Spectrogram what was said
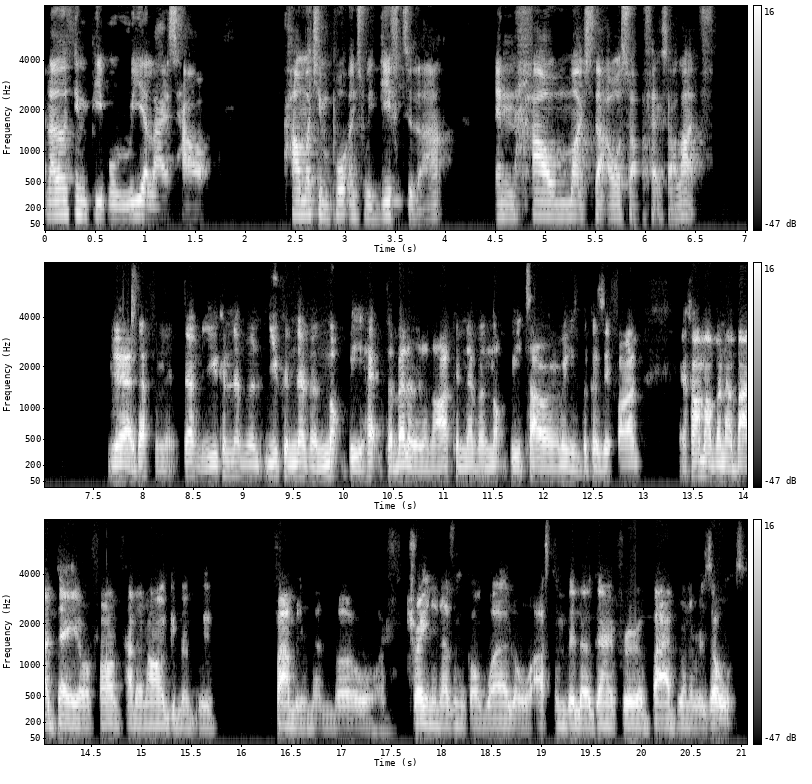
and I don't think people realize how how much importance we give to that and how much that also affects our life. Yeah, definitely, definitely. You can never, you can never not be Hector Bellerin, and I can never not be Tyrone because if I'm, if I'm having a bad day, or if I've had an argument with family member, or training hasn't gone well, or Aston Villa going through a bad run of results,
